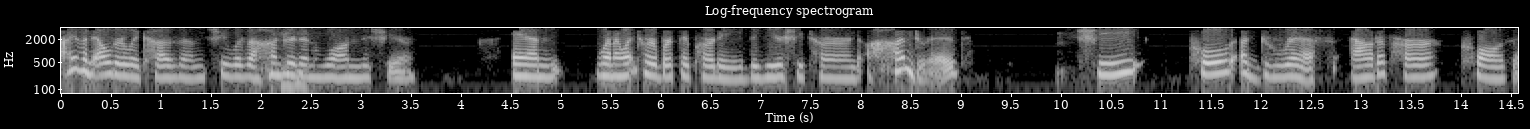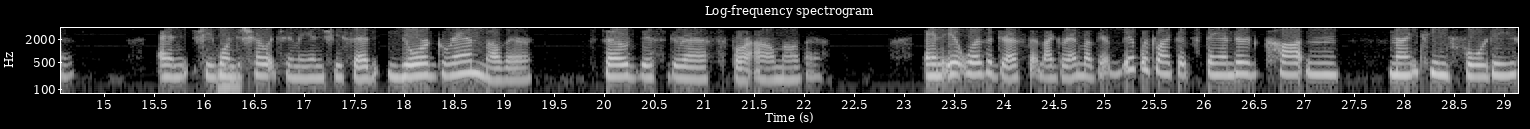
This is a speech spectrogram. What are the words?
I have an elderly cousin. She was a 101 Mm-hmm. this year, and when I went to her birthday party the year she turned a 100, she pulled a dress out of her closet and she wanted Mm-hmm. to show it to me and she said, Your grandmother sewed this dress for our mother. And it was a dress that my grandmother it was like a standard cotton nineteen forties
